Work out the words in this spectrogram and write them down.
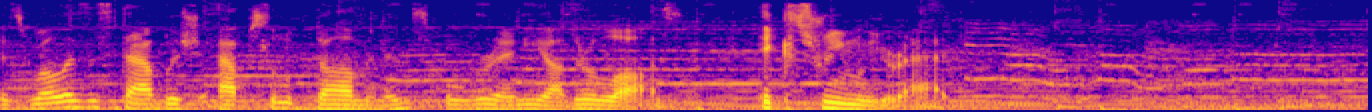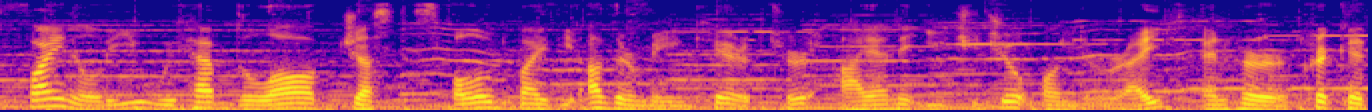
as well as establish absolute dominance over any other laws. Extremely rad. Finally, we have the law of justice, followed by the other main character, Ayane Ichijo on the right, and her cricket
